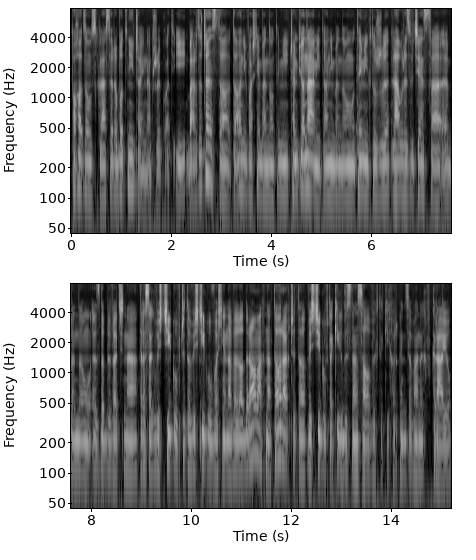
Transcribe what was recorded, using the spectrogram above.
pochodzą z klasy robotniczej na przykład. I bardzo często to oni właśnie będą tymi czempionami, to oni będą tymi, którzy laury zwycięstwa e, będą zdobywać na trasach wyścigów, czy to wyścigów właśnie na velodromach, na torach, czy to wyścigów takich dystansowych, takich organizowanych w kraju.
